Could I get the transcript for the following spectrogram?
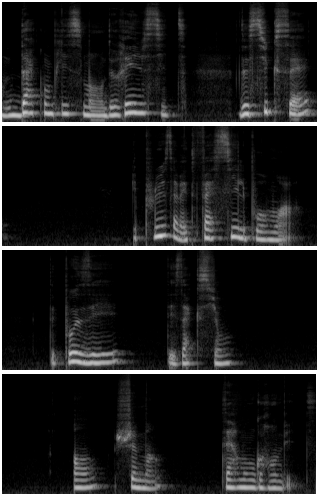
d'accomplissement, de réussite, de succès, et plus ça va être facile pour moi de poser des actions en chemin vers mon grand but.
